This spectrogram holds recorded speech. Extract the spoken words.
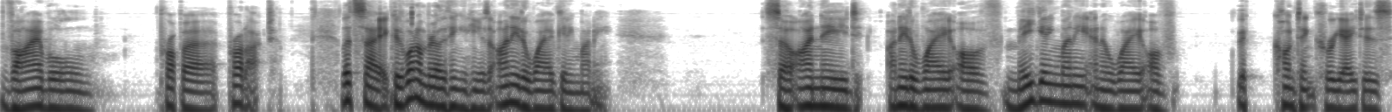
viable, proper product, let's say, because what I'm really thinking here is I need a way of getting money. So I need I need a way of me getting money and a way of the content creators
